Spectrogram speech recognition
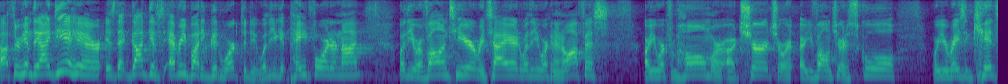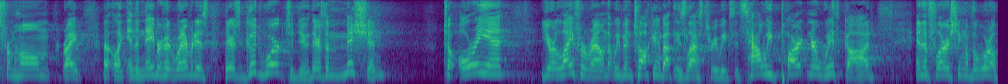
uh, through him. The idea here is that God gives everybody good work to do, whether you get paid for it or not, whether you're a volunteer, retired, whether you work in an office, or you work from home, or, or church, or, or, you volunteer at a school, where you're raising kids from home, right? Uh, like in the neighborhood, whatever it is, there's good work to do. There's a mission to orient your life around that we've been talking about these last three weeks. It's how we partner with God in the flourishing of the world.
